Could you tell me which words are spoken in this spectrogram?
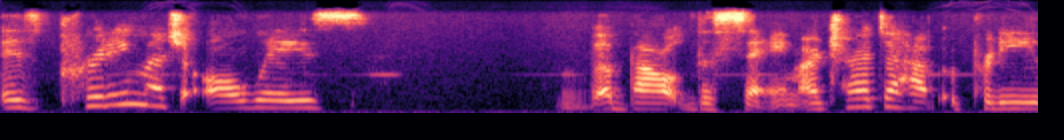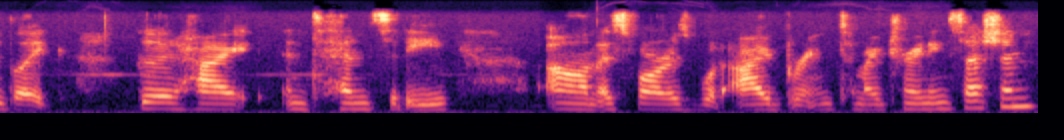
is pretty much always about the same. I try to have a pretty like good high intensity um, as far as what I bring to my training session,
